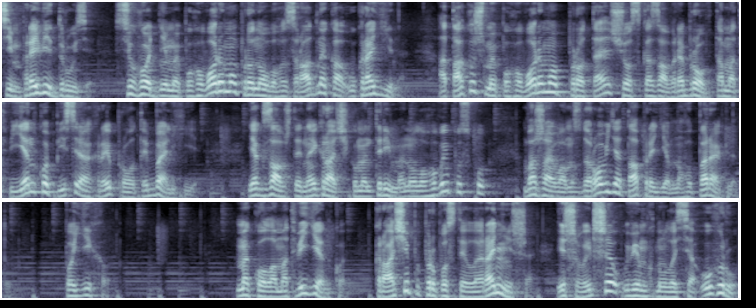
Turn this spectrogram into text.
Всім привіт, друзі! Сьогодні ми поговоримо про нового зрадника України. А також ми поговоримо про те, що сказав Ребров та Матвієнко після гри проти Бельгії. Як завжди, найкращі коментарі минулого випуску. Бажаю вам здоров'я та приємного перегляду. Поїхали! Микола Матвієнко. Краще б пропустили раніше і швидше увімкнулися у гру.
